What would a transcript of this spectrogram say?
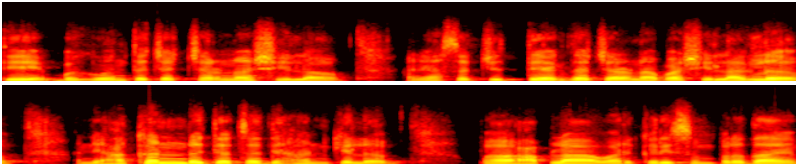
ते भगवंताच्या चरणाशी लाव. आणि असं चित्त एकदा चरणापाशी लागलं आणि अखंड त्याचं ध्यान केलं. आपला वारकरी संप्रदाय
